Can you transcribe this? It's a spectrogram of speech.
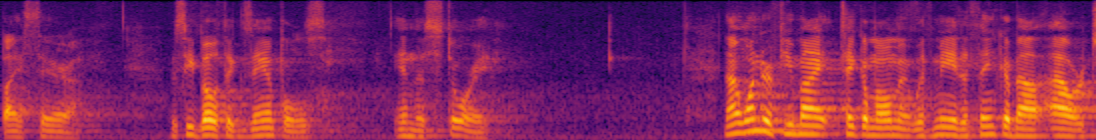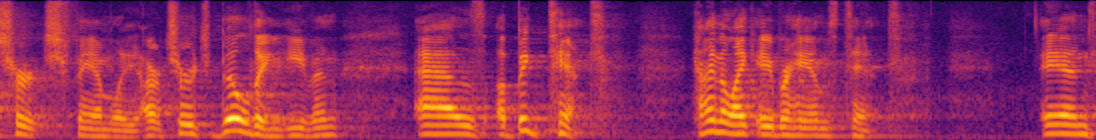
by Sarah. We see both examples in this story. Now, I wonder if you might take a moment with me to think about our church family, our church building, even, as a big tent, kind of like Abraham's tent. And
